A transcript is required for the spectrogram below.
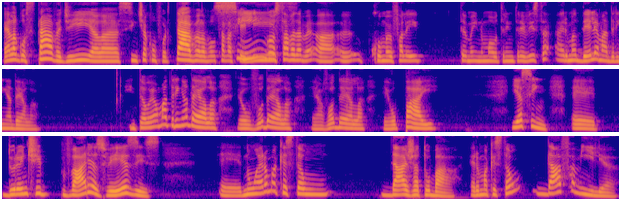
Ela gostava de ir, ela se sentia confortável, ela voltava Sim, feliz. Sim, gostava da. A, como eu falei também numa outra entrevista, a irmã dele é a madrinha dela. Então é a madrinha dela, é o vô dela, é a avó dela, é o pai. E assim, é, durante várias vezes, é, não era uma questão da Jatobá, era uma questão da família.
